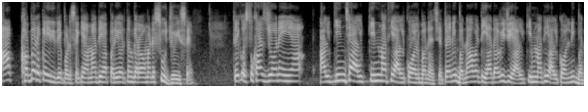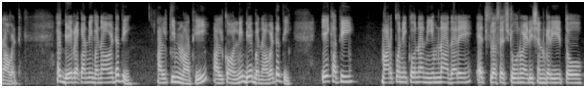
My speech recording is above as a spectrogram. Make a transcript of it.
આ ખબર કઈ રીતે પડશે કે આમાંથી આ પરિવર્તન કરવા માટે શું જોઈશે? તો એક વસ્તુ ખાસ જો અને અહીંયા આલ્કિન છે, આલ્કિનમાંથી આલ્કોહોલ બને છે. તો એની બનાવટ યાદ આવી જોઈએ, આલ્કિનમાંથી આલ્કોહોલની બનાવટ. હવે બે પ્રકારની બનાવટ હતી. આલ્કિનમાંથી આલ્કોહોલની બે બનાવટ હતી. એક હતી માર્કોનિકોના નિયમના આધારે એચ પ્લસ એચ ટુનું એડિશન કરીએ તો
